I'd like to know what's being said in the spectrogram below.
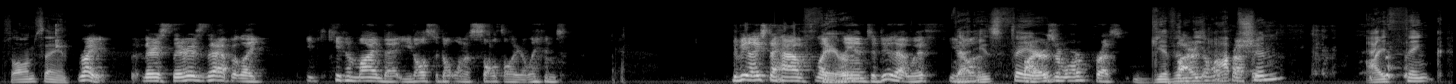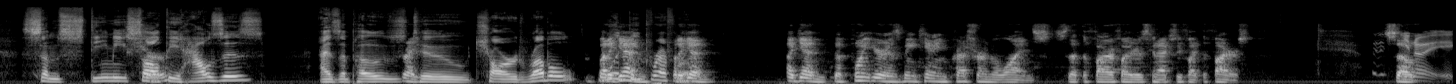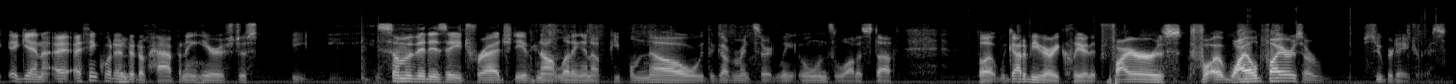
that's all I'm saying. Right. There's there is that, but like you keep in mind that you also don't want to salt all your land. It'd be nice to have like Fair. land to do that with. You That know, is fair. Fires are more impressive. Given Fires the option, I think some steamy, salty houses, as opposed Right. to charred rubble, But would again, be but again, again, the point here is maintaining pressure in the lines so that the firefighters can actually fight the fires. So you know, again, I, I think what ended up happening here is just some of it is a tragedy of not letting enough people know. The government certainly owns a lot of stuff, but we got to be very clear that fires, f- wildfires, are super dangerous.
